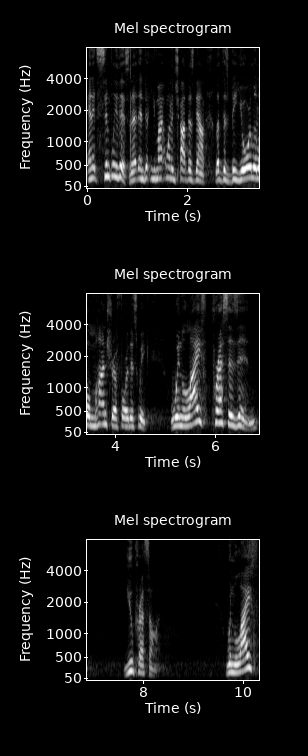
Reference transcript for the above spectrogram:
And it's simply this, and you might want to jot this down. Let this be your little mantra for this week. When life presses in, you press on. When life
